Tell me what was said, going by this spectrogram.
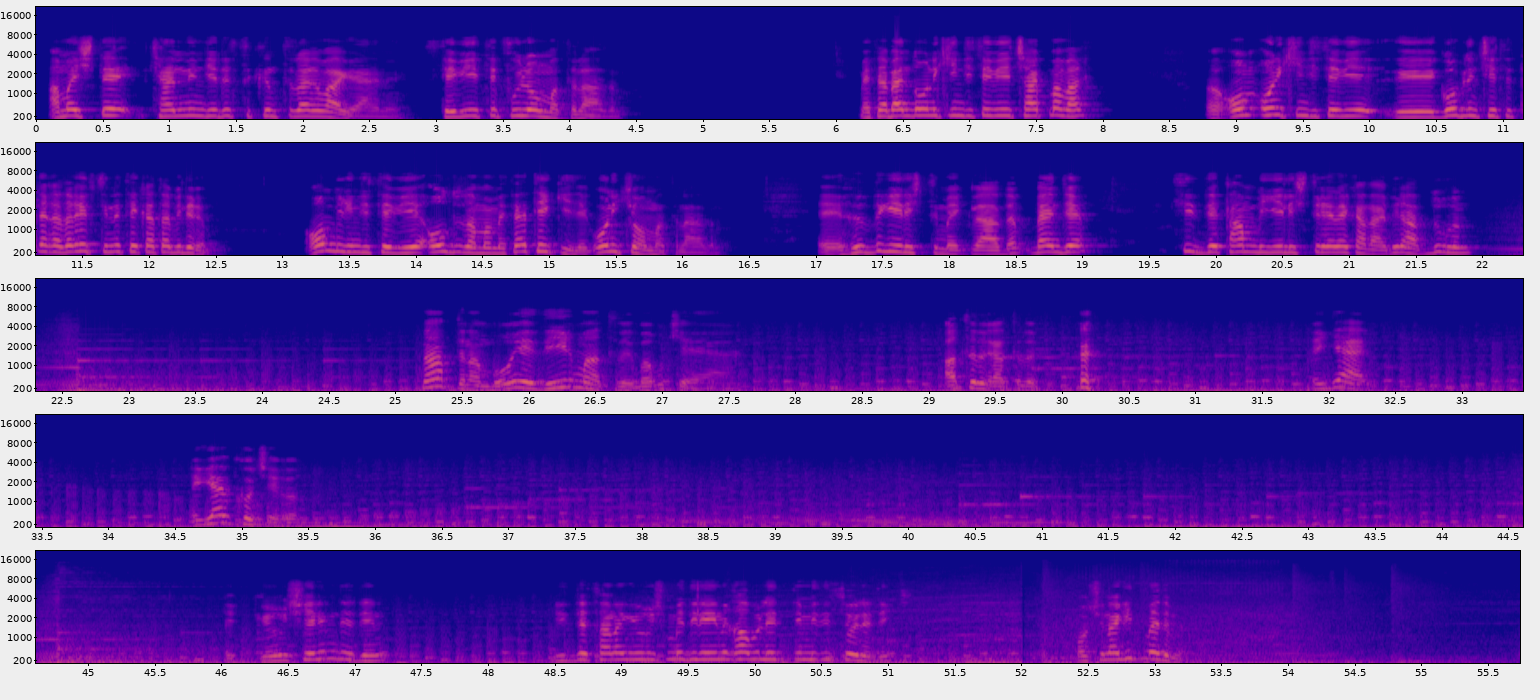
Ama işte kendince de sıkıntıları var yani. Seviyesi full olması lazım. Mesela bende 12. seviye çarpma var. Ee, on- 12. seviye e, Goblin çetesine kadar hepsini tek atabilirim. 11. seviye olduğu zaman mesela tek yiyecek. 12 olması lazım. Ee, hızlı geliştirmek lazım. Bence siz de tam bir geliştirene kadar biraz durun. Ne yaptın lan bu? Oraya zehir mi atılır babuke ya? Atılır atılır. e gel. E gel Koçero. Görüşelim dedin. Biz de sana görüşme dileğini kabul ettiğimizi söyledik. Hoşuna gitmedi mi?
